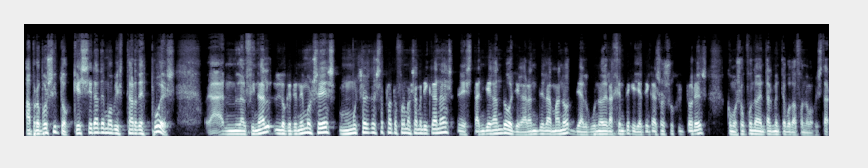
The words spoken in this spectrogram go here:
A propósito, ¿qué será de Movistar después? Al final lo que tenemos es muchas de esas plataformas americanas están llegando o llegarán de la mano de alguna de la gente que ya tenga esos suscriptores, como son fundamentalmente Vodafone o Movistar.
